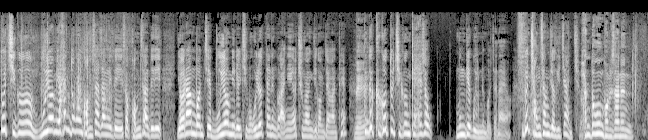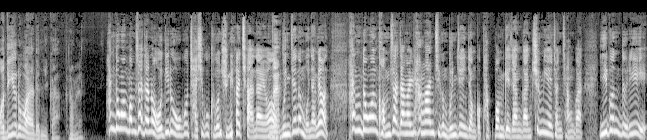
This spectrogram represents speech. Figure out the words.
또 지금 무혐의 한동훈 검사장에 대해서 검사들이 11번째 무혐의를 지금 올렸다는 거 아니에요? 중앙지검장한테? 네. 근데 그것도 지금 계속 뭉개고 있는 거잖아요. 이건 정상적이지 않죠. 한동훈 검사는 어디로 와야 됩니까? 그러면 한동훈 검사장은 어디로 오고 자시고 그건 중요하지 않아요. 네. 문제는 뭐냐면 한동훈 검사장을 향한 지금 문재인 정권, 박범계 장관, 추미애 전 장관 이분들이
